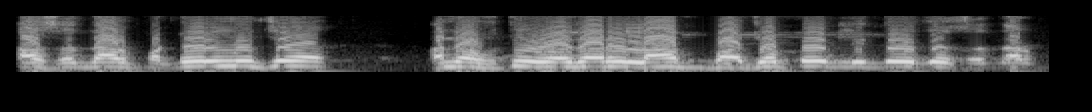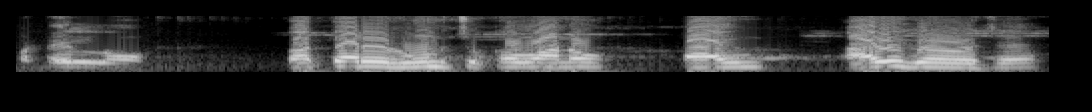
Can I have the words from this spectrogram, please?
આ સરદાર પટેલનું છે અને સૌથી વધારે લાભ ભાજપે લીધો છે સરદાર પટેલનો. તો અત્યારે ઋણ ચૂકવવાનો ટાઈમ આવી ગયો છે.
